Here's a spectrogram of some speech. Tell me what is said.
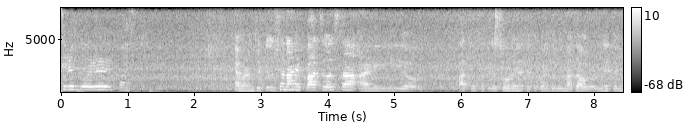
तिने बोलवले पास ह्या मॅडमचे ट्युशन आहे पाच वाजता आणि पाच वाजता तिला सोडून येते तोपर्यंत मी माझं आवडून घेते ना?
